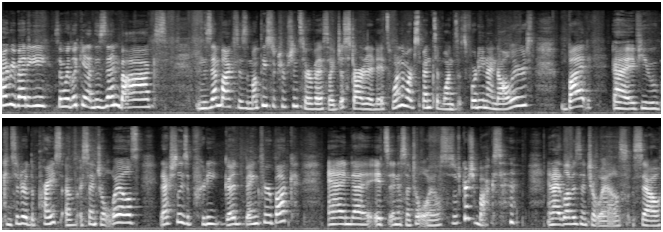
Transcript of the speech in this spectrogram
Hi everybody! So we're looking at the Zen Box. And the Zen Box is a monthly subscription service. I just started. It's one of the more expensive ones. It's $49. But uh, if you consider the price of essential oils, it actually is a pretty good bang for your buck. And uh, it's an essential oils subscription box. and I love essential oils. So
